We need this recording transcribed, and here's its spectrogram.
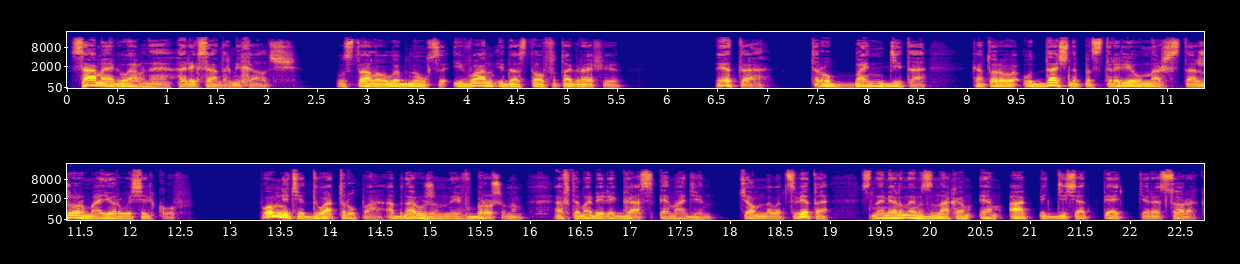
Самое главное, Александр Михайлович. Устало улыбнулся Иван и достал фотографию. Это труп бандита, которого удачно подстрелил наш стажер майор Васильков. Помните два трупа, обнаруженные в брошенном автомобиле ГАЗ-М1? темного цвета с номерным знаком МА-55-40.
